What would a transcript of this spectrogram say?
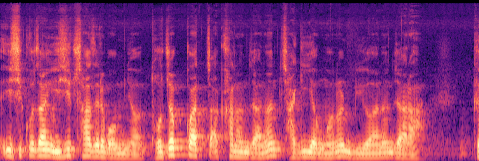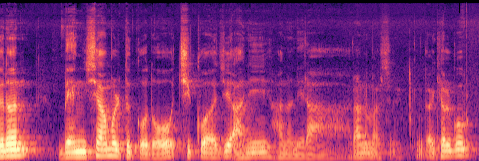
29장 24절에 보면요. 도적과 짝하는 자는 자기 영혼을 미워하는 자라. 그는 맹시함을 듣고도 직구하지 아니하느니라. 라는 말씀입니다. 그러니까 결국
